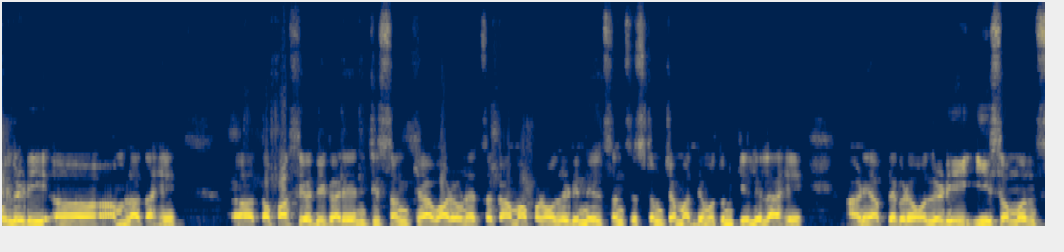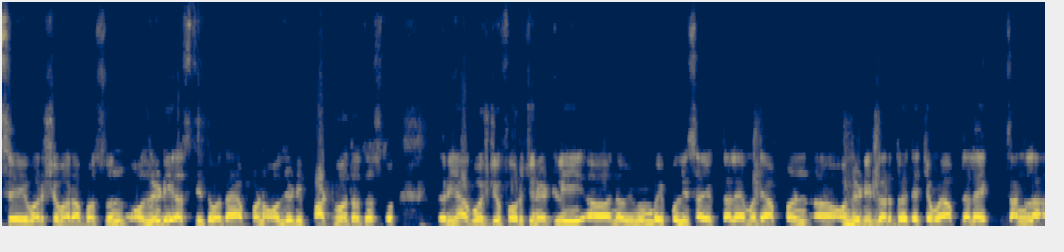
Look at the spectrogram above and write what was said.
ऑलरेडी अंमलात आहे. तपासी अधिकाऱ्यांची संख्या वाढवण्याचं काम आपण ऑलरेडी नेल्सन सिस्टमच्या माध्यमातून केलेलं आहे. आणि आपल्याकडे ऑलरेडी ई समन्स हे वर्षभरापासून ऑलरेडी अस्तित्वात आहे आपण ऑलरेडी पाठवतच असतो. तर ह्या गोष्टी फॉर्च्युनेटली नवी मुंबई पोलीस आयुक्तालयामध्ये आपण ऑलरेडी करतोय. त्याच्यामुळे आपल्याला एक चांगला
